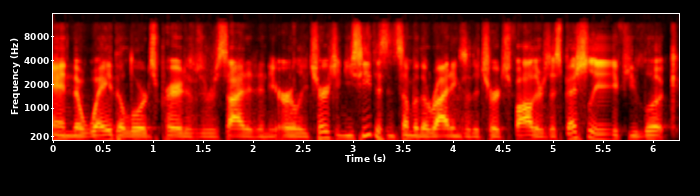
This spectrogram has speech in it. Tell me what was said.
and the way the Lord's Prayer was recited in the early church. And you see this in some of the writings of the church fathers, especially if you look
